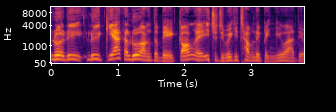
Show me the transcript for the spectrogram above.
你你你囝个 lu lang 都未讲嘅，伊就就要去参女朋友啊对。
